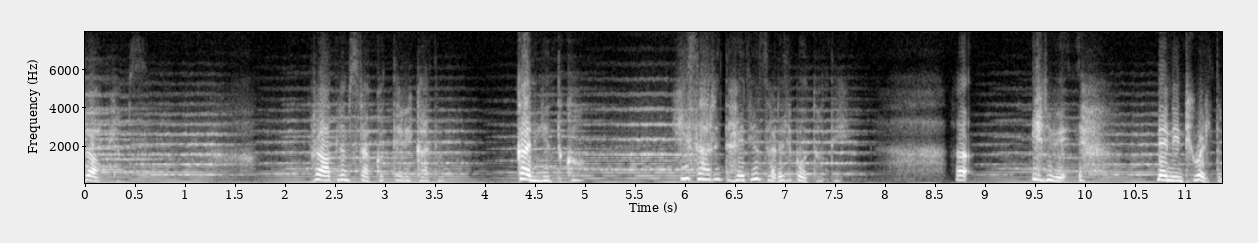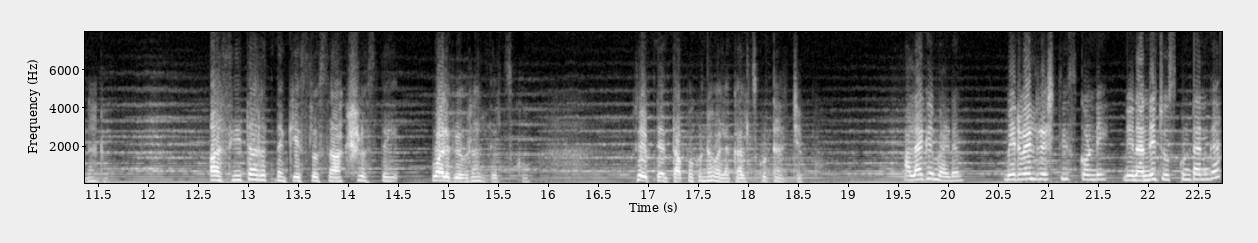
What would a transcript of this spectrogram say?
ప్రాబ్లమ్స్ ప్రాబ్లమ్స్ నాకు కొత్తవి కాదు. కానీ ఎందుకో? ఈసారి ధైర్యం సడలిపోతుంది. ఎనివే నేను ఇంటికి వెళ్తున్నాను. ఆ సీతారత్నం కేసులో సాక్షులు వస్తే వాళ్ళ వివరాలు తెలుసుకో. రేపు నేను తప్పకుండా వాళ్ళని కలుసుకుంటానని చెప్పు. అలాగే మేడం. మీరు వెళ్ళి రెస్ట్ తీసుకోండి. నేను అన్నీ చూసుకుంటానుగా.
